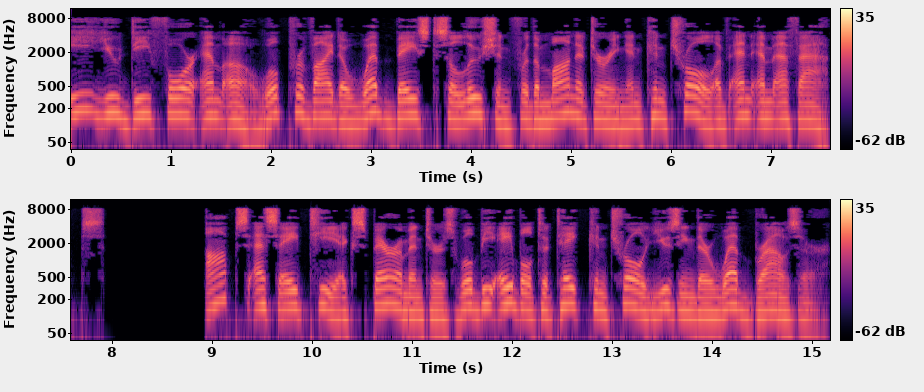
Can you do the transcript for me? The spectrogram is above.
EUD4MO will provide a web-based solution for the monitoring and control of NMF apps. OPS-SAT experimenters will be able to take control using their web browser.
